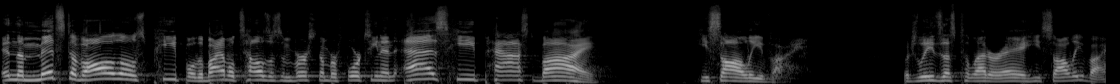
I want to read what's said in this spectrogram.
In the midst of all those people, the Bible tells us in verse number 14, and as he passed by, he saw Levi. Which leads us to letter A. He saw Levi.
